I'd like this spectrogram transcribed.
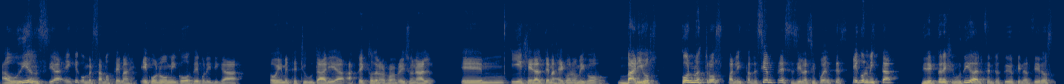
audiencia, en que conversamos temas económicos, de política, obviamente tributaria, aspectos de la reforma previsional em, y en general temas económicos varios, con nuestros panelistas de siempre, Cecilia Cifuentes, economista, directora ejecutiva del Centro de Estudios Financieros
